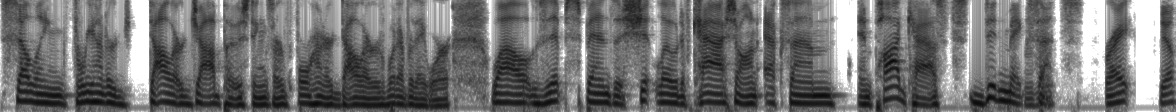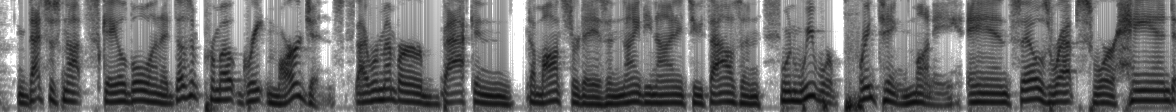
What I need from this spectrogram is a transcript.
selling $300 job postings or $400 whatever they were while zip spends a shitload of cash on xm and podcasts didn't make mm-hmm. sense right yeah. That's just not scalable and it doesn't promote great margins. I remember back in the monster days in 99 and 2000 when we were printing money and sales reps were hand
